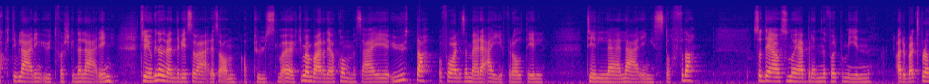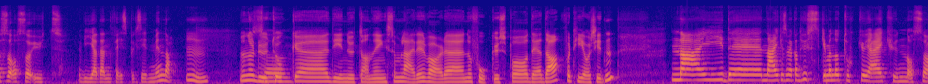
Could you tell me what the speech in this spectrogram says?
aktiv læring, utforskende læring. Det trenger jo ikke nødvendigvis å være sånn at pulsen må øke, men bare det å komme seg ut da, og få liksom mer eierforhold til, til eh, læringsstoffet, da. Så det er også noe jeg brenner for på min arbeidsplass, og også ut via den Facebook-siden min, da. Mm. Men når du så. tok uh, din utdanning som lærer, var det noe fokus på det da, for ti år siden? Nei, det, nei, ikke som jeg kan huske, men nå tok jo jeg kun også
